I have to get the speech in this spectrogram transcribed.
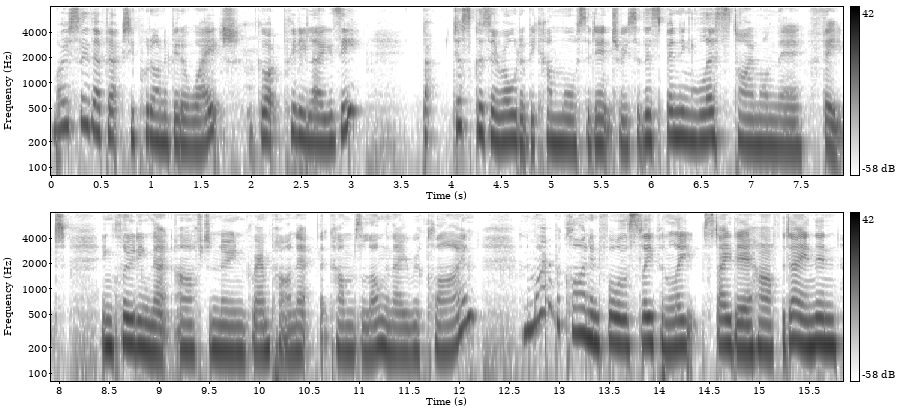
mostly they've actually put on a bit of weight, got pretty lazy, but just because they're older, become more sedentary. So they're spending less time on their feet, including that afternoon grandpa nap that comes along and they recline and they might recline and fall asleep and leap, stay there half the day and then,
